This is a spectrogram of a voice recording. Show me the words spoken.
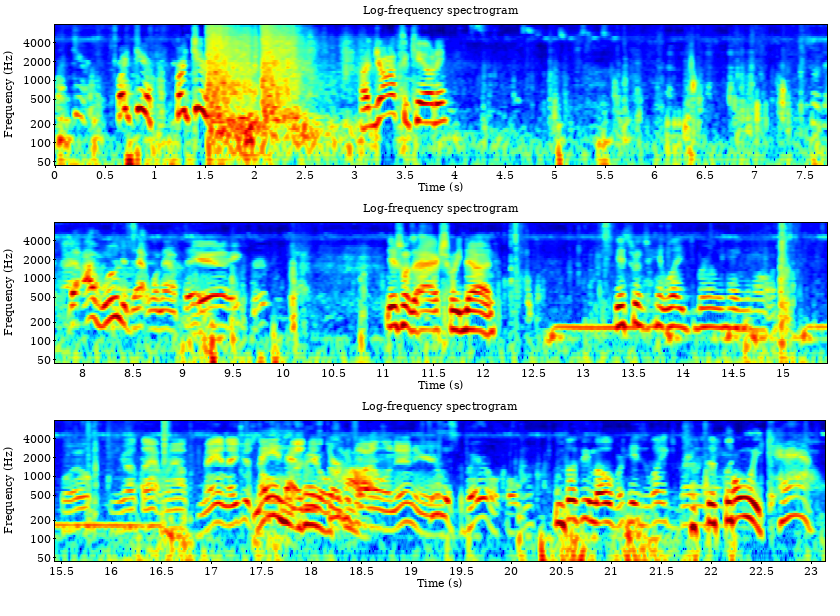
Right there. Right there. Right there. Uh, Jonathan killed him. That- I wounded that one out there. Yeah, he crippled that. This one's actually done. This one's his legs barely hanging on. Well, you got that one out. Man, they just Man, all that sudden just started hot. piling in Feel here. this barrel, Colton. Flip him over. His legs barely hanging. Holy cow.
